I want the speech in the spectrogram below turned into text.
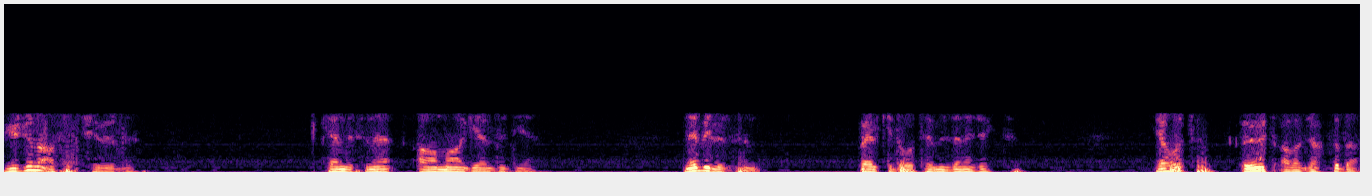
yüzünü asıp çevirdi. Kendisine ama geldi diye. Ne bilirsin belki de o temizlenecekti. Yahut öğüt alacaktı da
